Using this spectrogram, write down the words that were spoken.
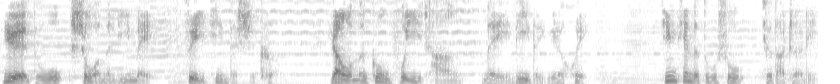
阅读是我们离美最近的时刻，让我们共赴一场美丽的约会。今天的读书就到这里，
